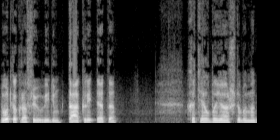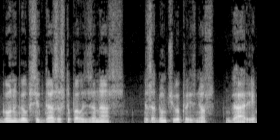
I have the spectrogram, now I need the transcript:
Вот как раз и увидим, так ли это. «Хотел бы я, чтобы МакГонагал всегда заступалась за нас», — задумчиво произнес Гарри.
